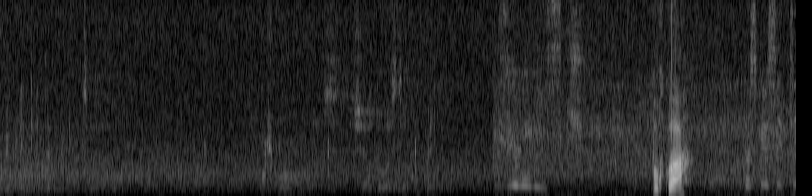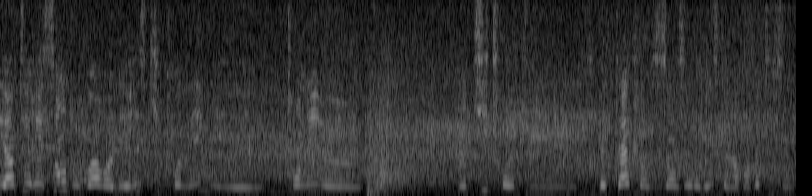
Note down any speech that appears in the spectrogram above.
avec les catapultes. franchement, j'ai adoré cette compagnie. Zéro risque. Pourquoi? Parce que c'était intéressant de voir les risques qu'ils prenaient, mais tourner le, le, titre du spectacle en disant zéro risque, alors qu'en fait ils faisaient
